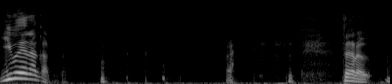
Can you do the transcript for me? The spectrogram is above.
言えなかった。はいだから、もう、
